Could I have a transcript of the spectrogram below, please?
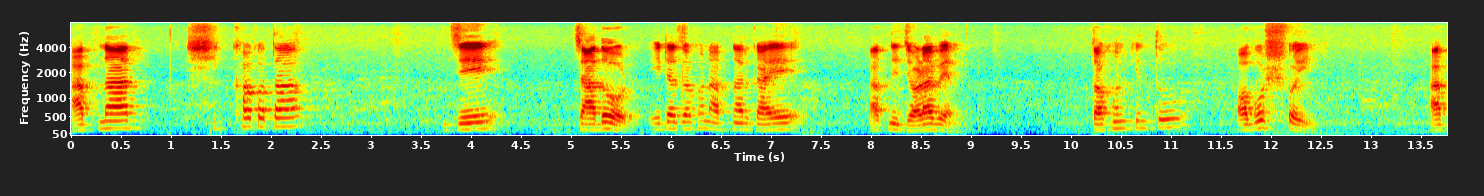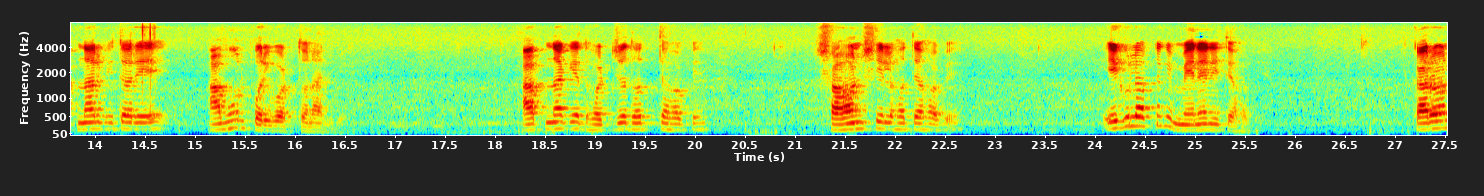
আপনার শিক্ষকতা যে চাদর, এটা যখন আপনার গায়ে আপনি জড়াবেন, তখন কিন্তু অবশ্যই আপনার ভিতরে আমূল পরিবর্তন আসবে। আপনাকে ধৈর্য ধরতে হবে, সহনশীল হতে হবে। এগুলো আপনাকে মেনে নিতে হবে। কারণ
